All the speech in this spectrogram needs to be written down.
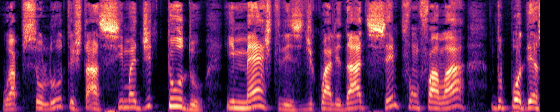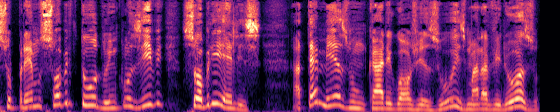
O absoluto está acima de tudo. E mestres de qualidade sempre vão falar do poder supremo sobre tudo, inclusive sobre eles. Até mesmo um cara igual Jesus, maravilhoso,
